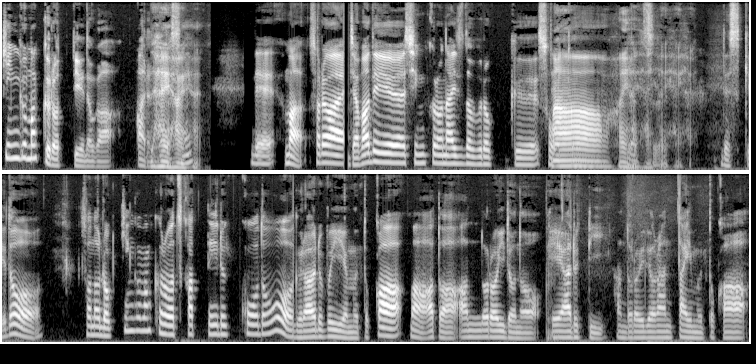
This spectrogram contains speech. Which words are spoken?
キングマクロっていうのがあるんですね。はいはいはい。で、まあ、それは Java でいうシンクロナイズドブロック相当ああー、はいはいはいやつ。ですけど、そのロッキングマクロを使っているコードを GraalVM とか、まあ、あとは Android の ART、Android ランタイムとか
